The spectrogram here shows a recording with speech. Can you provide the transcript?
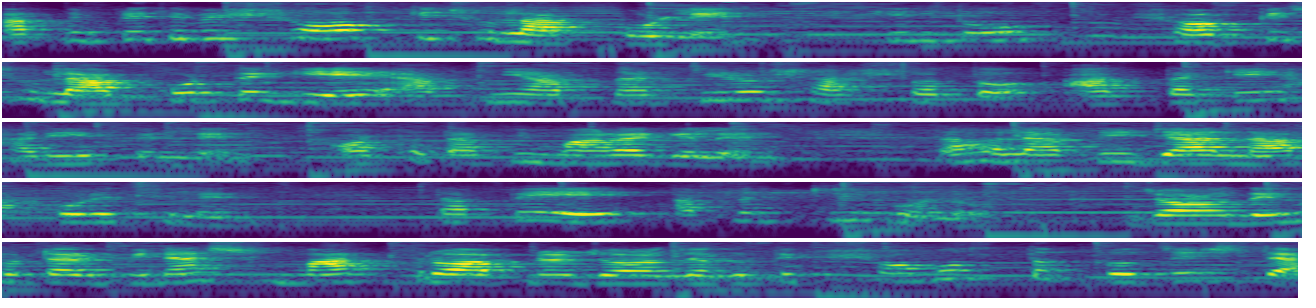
আপনি পৃথিবীর সব কিছু লাভ করলেন, কিন্তু সব কিছু লাভ করতে গিয়ে আপনি আপনার চির শাশ্বত আত্মাকেই হারিয়ে ফেললেন, অর্থাৎ আপনি মারা গেলেন, তাহলে আপনি যা লাভ করেছিলেন, তা পেয়ে আপনার কি হলো? জড়দেহটার বিনাশ মাত্র আপনার জড়জাগতিক সমস্ত প্রচেষ্টা,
